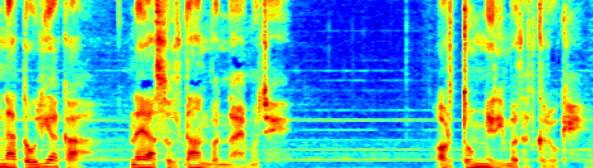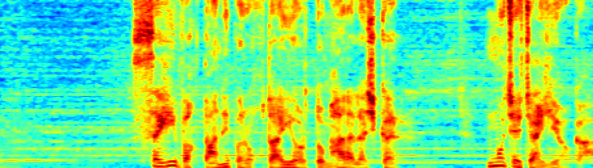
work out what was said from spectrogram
अनातोलिया का नया सुल्तान बनना है मुझे। और तुम मेरी मदद करोगे। सही वक्त आने पर उखदाई और तुम्हारा लश्कर मुझे चाहिए होगा।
